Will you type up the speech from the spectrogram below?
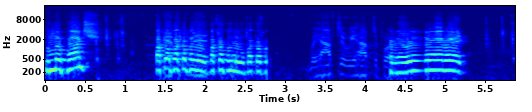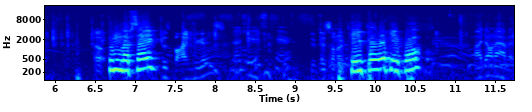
Doom no punch. Back up, back up a little, back up a little, back up. We have to, we have to push. Right, right, right, right. Oh. Doom left side. Doomfist behind you guys. No juice. Care. Doomfist on our Can you pull? Can you pull? I don't have it.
